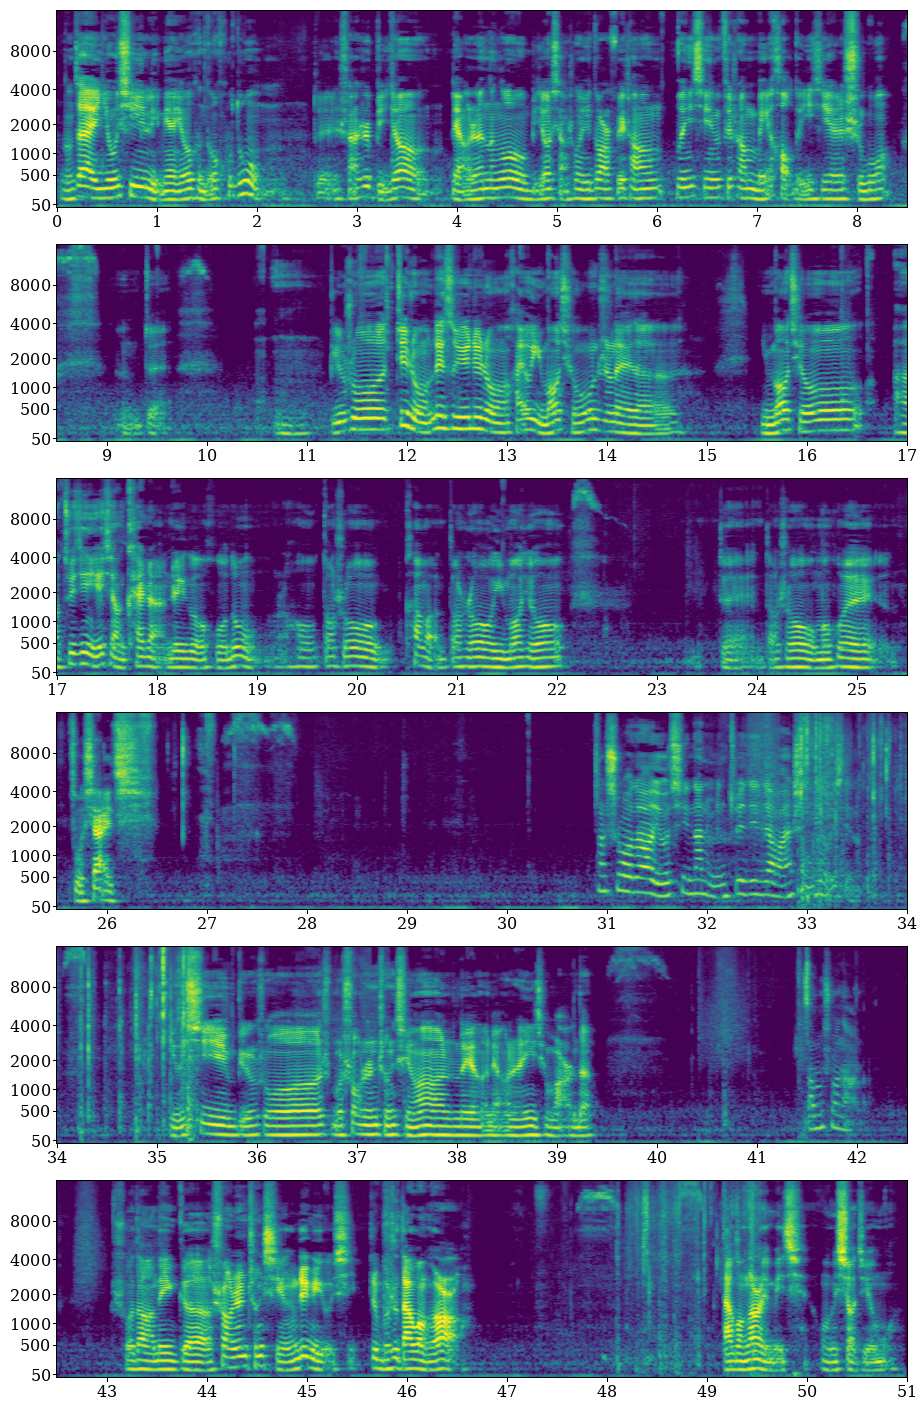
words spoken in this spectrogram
能在游戏里面有很多互动。对，还是比较两个人能够比较享受一段非常温馨、非常美好的一些时光。嗯，对，嗯，比如说这种类似于这种，还有羽毛球之类的，羽毛球啊，最近也想开展这个活动，然后到时候看吧，到时候羽毛球，对，到时候我们会做下一期。那说到游戏，那你们最近在玩什么游戏呢？游戏，比如说什么双人成行啊之类的，两个人一起玩的。咱们说哪了？说到那个双人成行这个游戏，这不是打广告啊，打广告也没钱，我们小节目。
